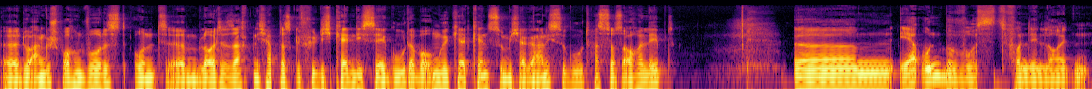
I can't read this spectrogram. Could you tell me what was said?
äh, du angesprochen wurdest und ähm, Leute sagten, ich habe das Gefühl, ich kenne dich sehr gut, aber umgekehrt kennst du mich ja gar nicht so gut. Hast du das auch erlebt? Ähm, eher unbewusst von den Leuten.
